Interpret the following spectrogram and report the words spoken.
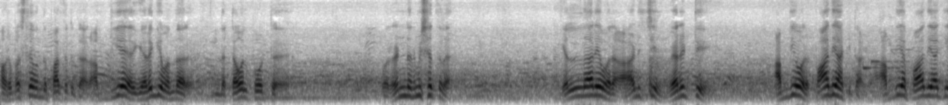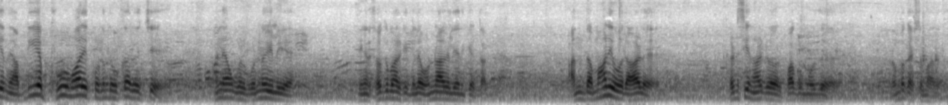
அவர் பஸ்ஸில் வந்து பார்த்துட்டுருக்காரு. அப்படியே இறங்கி வந்தார். இந்த டவல் போட்டு ஒரு ரெண்டு நிமிஷத்தில் எல்லாரையும் ஒரு அடித்து விரட்டி அப்படியே ஒரு பாதி ஆக்கிட்டாங்க அப்படியே பாதி ஆக்கி அப்படியே பூ மாதிரி கொண்டு வந்து உட்கார வச்சு அண்ணே உங்களுக்கு ஒன்றும் இல்லையே. நீங்கள் சௌக்கியமாக இருக்கீங்களே? ஒன்றும் ஆகலையேன்னு கேட்டாங்க. அந்த மாதிரி ஒரு ஆள் கடைசி நாட்கள் அவர் பார்க்கும்போது ரொம்ப கஷ்டமாக இருக்கு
